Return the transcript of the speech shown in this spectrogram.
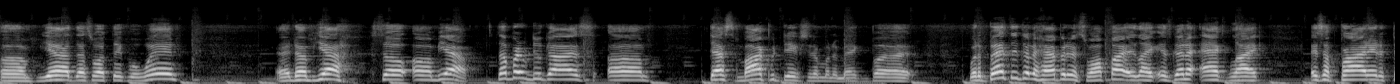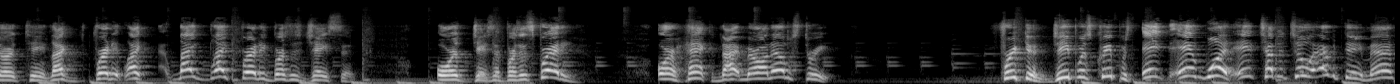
Um yeah, that's what I think will win. And um yeah, so um yeah, without further ado, guys, um that's my prediction I'm gonna make. But what the best thing's gonna happen in swamp fight is like it's gonna act like it's a Friday the 13th. Like Freddy, like like like Freddy versus Jason. Or Jason versus Freddy. Or heck, Nightmare on Elm Street. Freaking Jeepers Creepers. It it what? It chapter two, everything, man.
